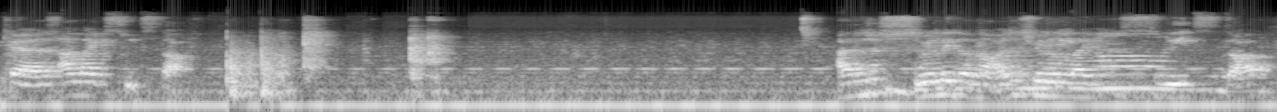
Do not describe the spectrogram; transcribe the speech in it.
because I like sweet stuff. I just really don't know. I just really like sweet stuff,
